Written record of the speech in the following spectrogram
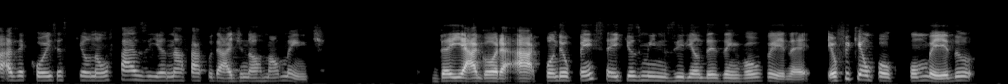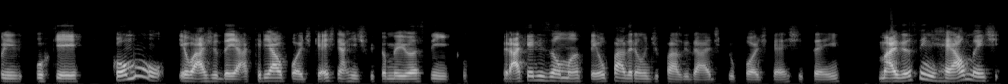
fazer coisas que eu não fazia na faculdade normalmente. Daí agora, a, quando eu pensei que os meninos iriam desenvolver, né? Eu fiquei um pouco com medo, porque como eu ajudei a criar o podcast, né, a gente fica meio assim, Será que eles vão manter o padrão de qualidade que o podcast tem? Mas, assim, realmente,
